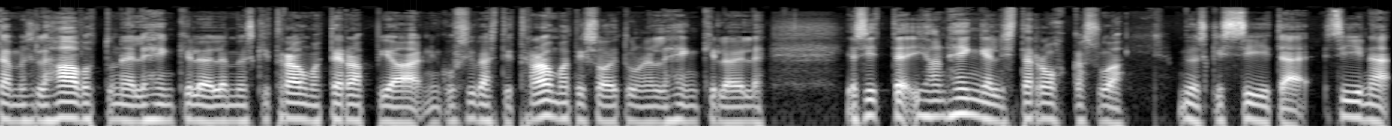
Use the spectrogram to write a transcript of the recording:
tämmöisille haavoittuneille henkilöille, myöskin traumaterapiaa niin kuin syvästi traumatisoituneille henkilöille ja sitten ihan hengellistä rohkaisua myöskin siitä, siinä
